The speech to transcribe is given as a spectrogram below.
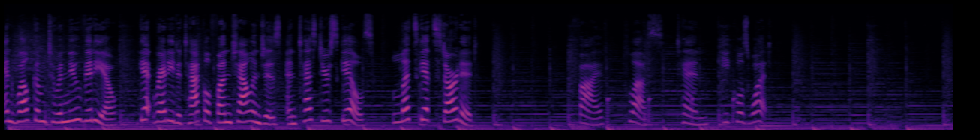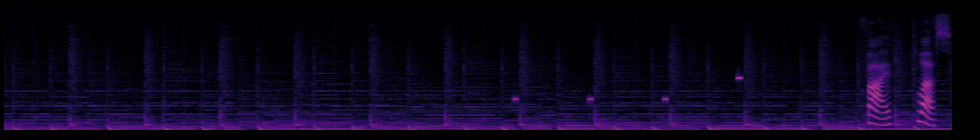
And welcome to a new video. Get ready to tackle fun challenges and test your skills. Let's get started. 5 plus 10 equals what? Five plus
